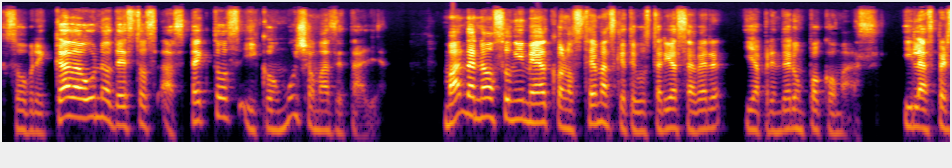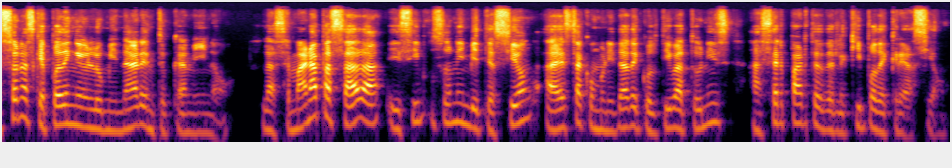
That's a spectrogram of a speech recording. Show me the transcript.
sobre cada uno de estos aspectos y con mucho más detalle. Mándanos un email con los temas que te gustaría saber y aprender un poco más y las personas que pueden iluminar en tu camino. La semana pasada hicimos una invitación a esta comunidad de Cultiva Tunis a ser parte del equipo de creación.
